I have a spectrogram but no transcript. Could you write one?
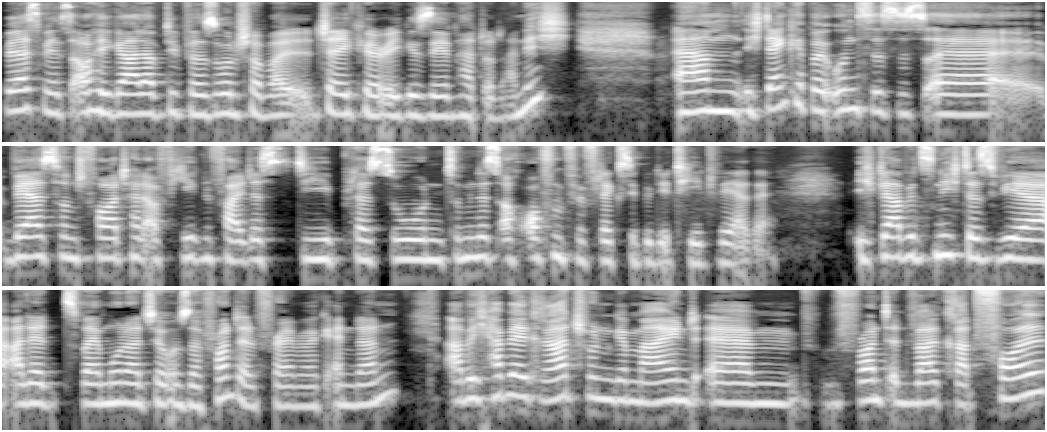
wäre es mir jetzt auch egal, ob die Person schon mal jQuery gesehen hat oder nicht. Ähm, ich denke, bei uns ist es, äh, wäre es so ein Vorteil auf jeden Fall, dass die Person zumindest auch offen für Flexibilität wäre. Ich glaube jetzt nicht, dass wir alle zwei Monate unser Frontend-Framework ändern. Aber ich habe ja gerade schon gemeint, ähm, Frontend war gerade voll,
